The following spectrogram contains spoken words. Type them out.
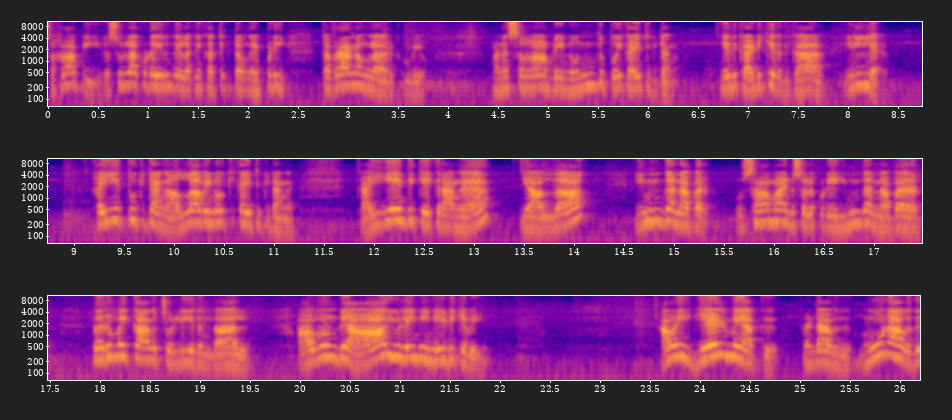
சஹாபி ரசுல்லா கூட இருந்து எல்லாத்தையும் கற்றுக்கிட்டவங்க எப்படி தவறானவங்களாக இருக்க முடியும்? மனசெல்லாம் அப்படி நொந்து போய் கைத்துக்கிட்டாங்க எதுக்கு அடிக்கிறதுக்கா? இல்லை. கையை தூக்கிட்டாங்க. அல்லாவை நோக்கி கை தூக்கிட்டாங்க. கையேந்தி கேட்குறாங்க யா அல்லாஹ் இந்த நபர் உசாமா என்று சொல்லக்கூடிய இந்த நபர் பெருமைக்காக சொல்லியிருந்தால் அவனுடைய ஆயுளை நீ நீடிக்கவை அவனை ஏழ்மையாக்கு. ரெண்டாவது. மூணாவது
